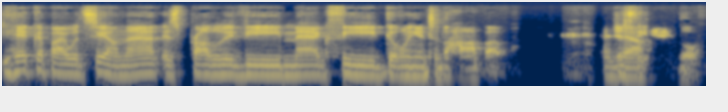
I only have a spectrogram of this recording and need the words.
hiccup I would see on that is probably the mag feed going into the hop up and just Yeah. the angle.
